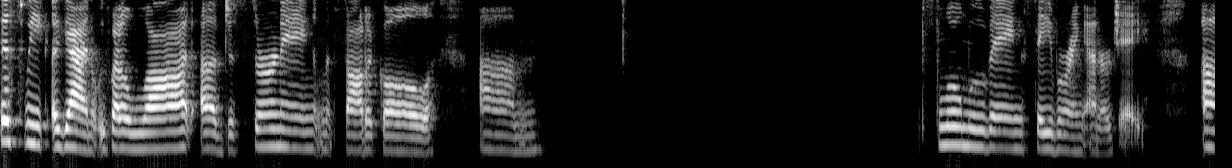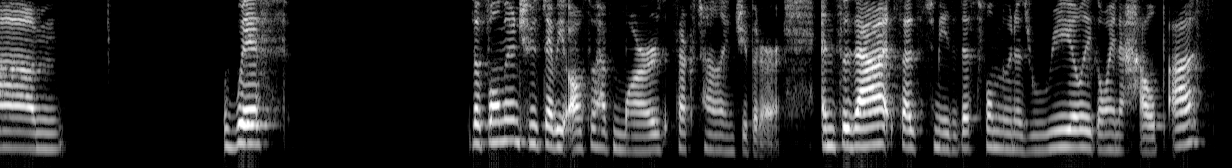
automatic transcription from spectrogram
this week, again, we've got a lot of discerning, methodical, um, slow moving, savoring energy. Um, with the full moon Tuesday, we also have Mars sextiling Jupiter. And so that says to me that this full moon is really going to help us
